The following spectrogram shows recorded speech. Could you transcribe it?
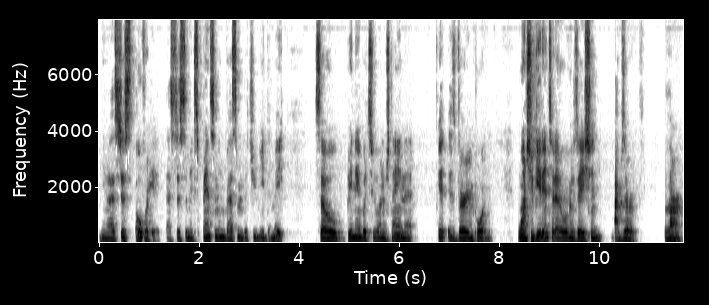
you know, that's just overhead. That's just an expense and investment that you need to make. So being able to understand that it is very important. Once you get into that organization, observe, learn,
